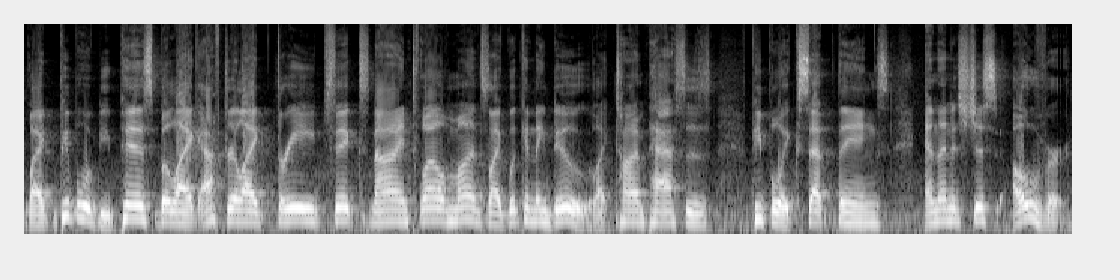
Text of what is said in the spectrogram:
Like, people would be pissed, but like, after like three, six, nine, 12 months, like, what can they do? Like, time passes people accept things and then it's just over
